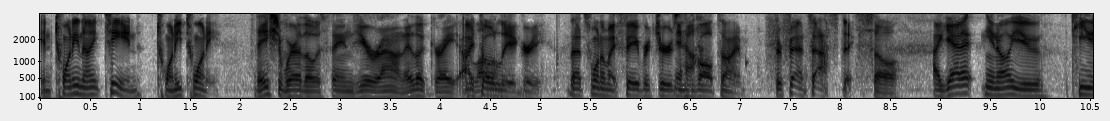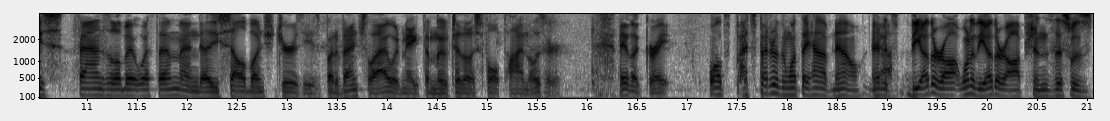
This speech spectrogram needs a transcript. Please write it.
in 2019 2020. They should wear those things year round. They look great. I, I totally them. agree. That's one of my favorite jerseys Yeah. of all time. They're fantastic. So I get it. You know, you tease fans a little bit with them and uh, you sell a bunch of jerseys, but eventually I would make the move to those full time. Those are, they look great. Well, it's, it's better than what they have now, and Yeah. it's the other one of the other options. This was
